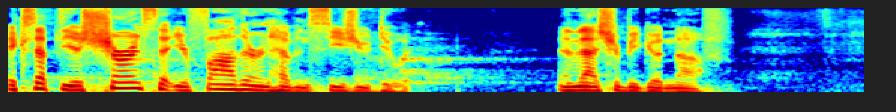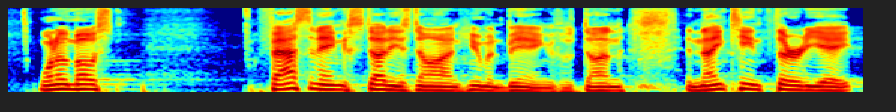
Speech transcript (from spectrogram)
except the assurance that your Father in heaven sees you do it. And that should be good enough. One of the most fascinating studies done on human beings was done in 1938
